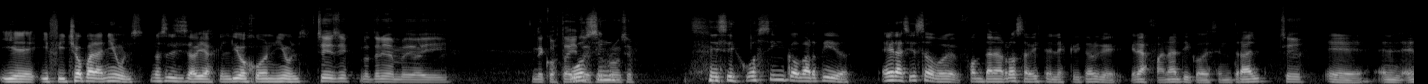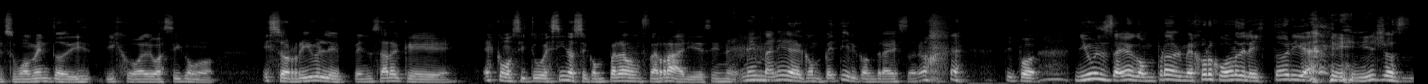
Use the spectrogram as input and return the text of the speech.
Y, eh, y fichó para Newell's. No sé si sabías que el Diego jugó en Newell's. Sí, sí, lo tenía medio ahí de costadito esa información. Sí, sí, jugó cinco partidos. Es gracioso porque Fontana Rosa, viste, el escritor que era fanático de Central. Sí. Eh, en, su momento dijo algo así como: Es horrible pensar que. Es como si tu vecino se comprara un Ferrari. Decís, no, hay manera de competir contra eso, ¿no? tipo, Newell's había comprado el mejor jugador de la historia y ellos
